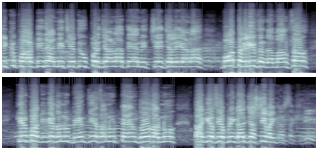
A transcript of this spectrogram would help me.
ਇੱਕ ਪਾਰਟੀ ਦਾ ਇੰਨੀ ਛੇਤੀ ਉੱਪਰ ਜਾਣਾ ਤੇ ਨੀਚੇ ਚਲੇ ਜਾਣਾ ਬਹੁਤ ਤਕਲੀਫ ਦਿੰਦਾ ਮਾਨ ਸਾਹਿਬ। ਕਿਰਪਾ ਕਰਕੇ ਤੁਹਾਨੂੰ ਬੇਨਤੀ ਹੈ, ਸਾਨੂੰ ਟਾਈਮ ਦਿਓ ਸਾਨੂੰ, ਤਾਂ ਕਿ ਅਸੀਂ ਆਪਣੀ ਗੱਲ ਜਸਟੀਫਾਈ ਕਰ ਸਕੀਏ। ਜੀ,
